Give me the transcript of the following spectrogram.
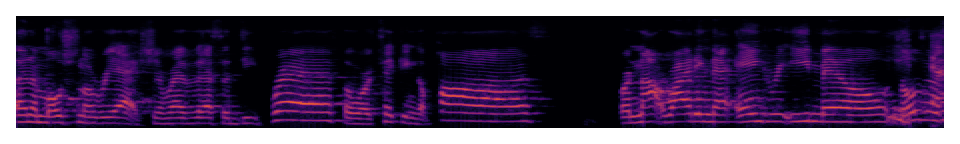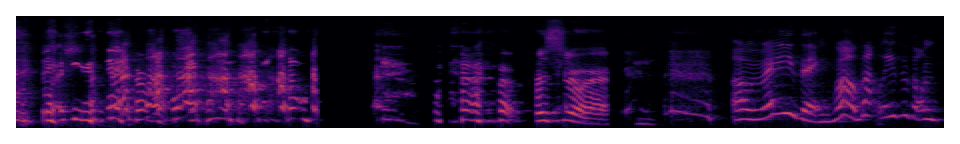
an emotional reaction, whether that's a deep breath or taking a pause or not writing that angry email. Those yeah, are things. for sure. Amazing. Well, that leads us on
